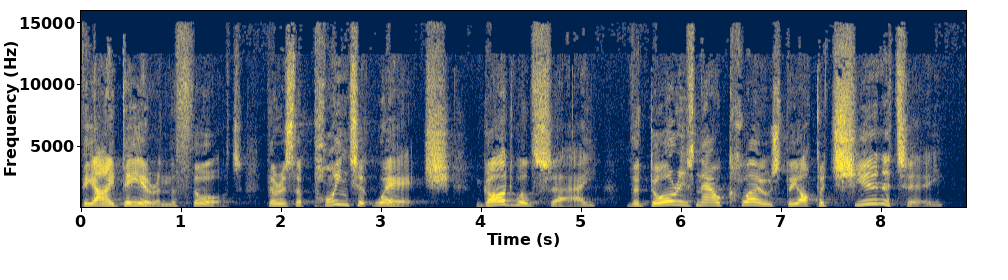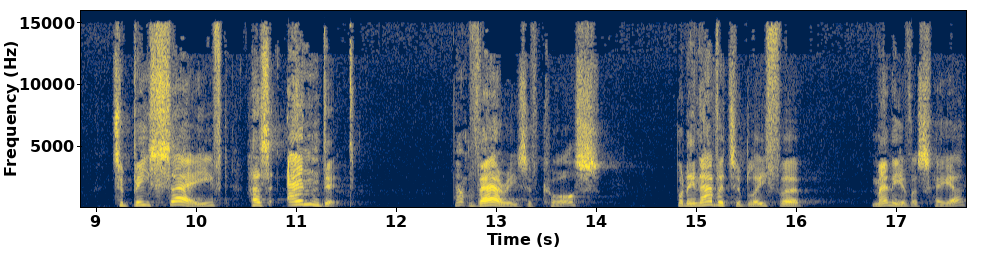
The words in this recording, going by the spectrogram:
the idea and the thought. There is the point at which God will say, the door is now closed. The opportunity to be saved has ended. That varies, of course, but inevitably for many of us here,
